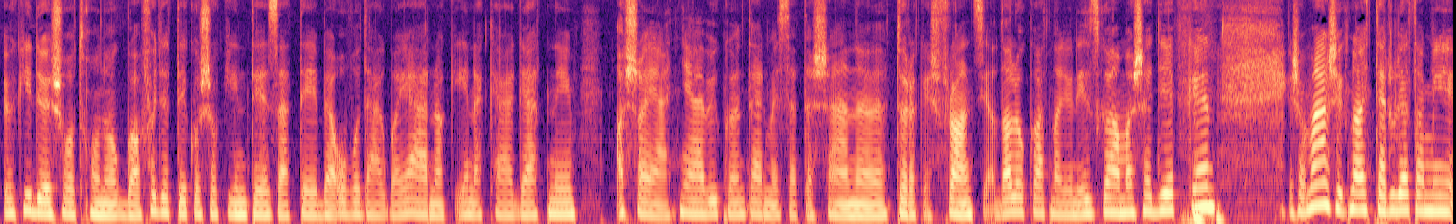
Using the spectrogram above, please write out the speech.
ők idős otthonokba, a fogyatékosok intézetébe, óvodákba járnak énekelgetni a saját nyelvükön természetesen török és francia dalokat, nagyon izgalmas egyébként. És a másik nagy terület, ami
